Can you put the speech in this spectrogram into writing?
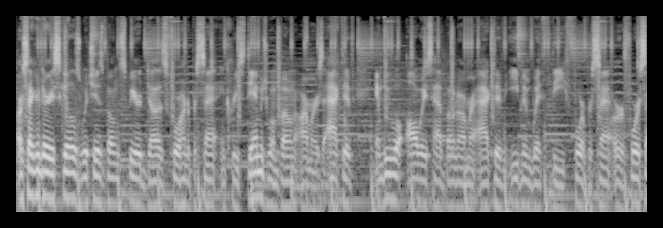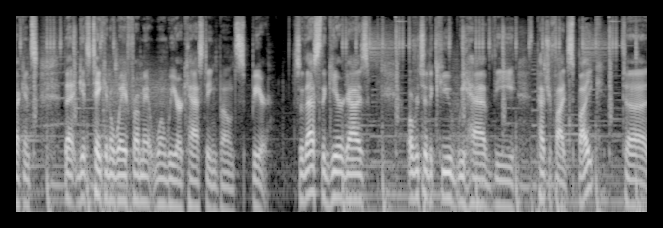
Our secondary skills, which is Bone Spear, does 400% increased damage when Bone Armor is active. And we will always have Bone Armor active, even with the 4% or 4 seconds that gets taken away from it when we are casting Bone Spear. So that's the gear, guys. Over to the cube, we have the Petrified Spike to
